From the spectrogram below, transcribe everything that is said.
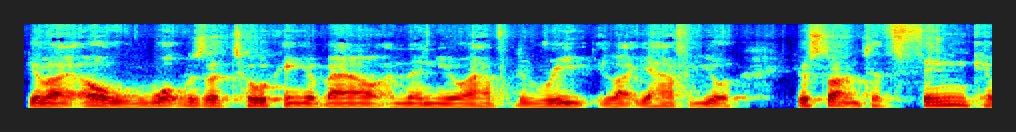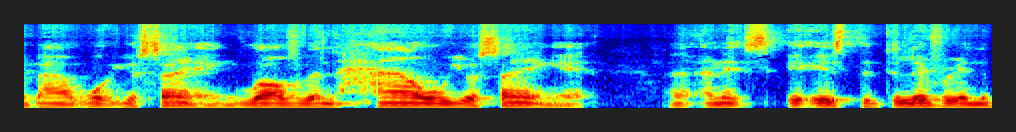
you're like, oh, what was I talking about? And then you have to read, like you have you're you're starting to think about what you're saying rather than how you're saying it. And it's it is the delivery and the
